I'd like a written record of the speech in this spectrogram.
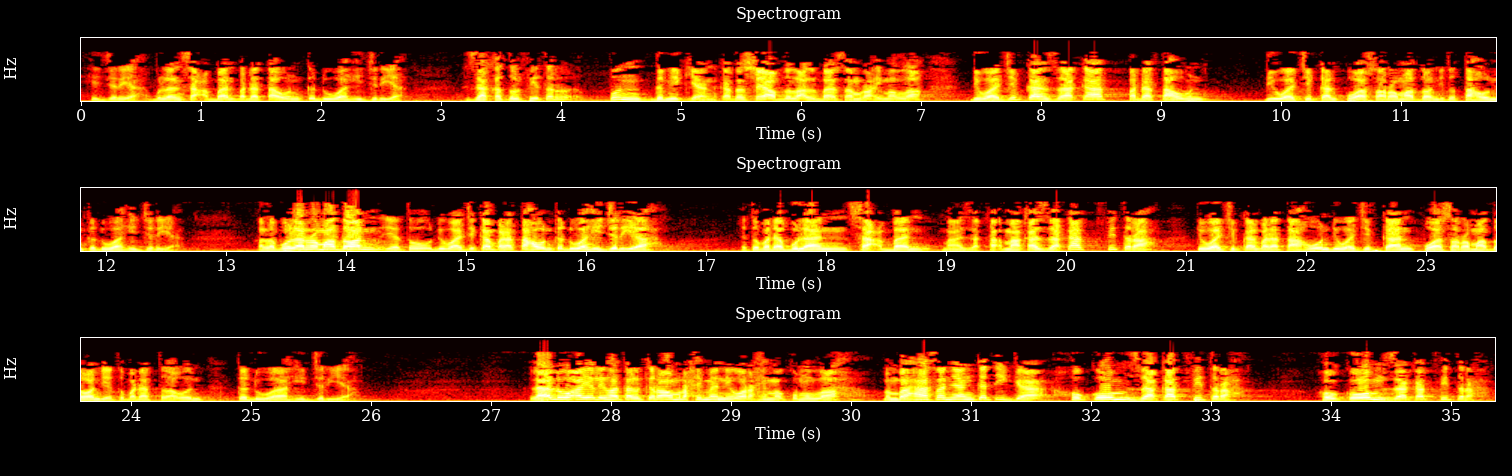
Hijriah, bulan Sa'ban pada tahun kedua Hijriah. Zakatul fitr pun demikian. Kata Syekh Abdullah Al-Basam rahimahullah, diwajibkan zakat pada tahun diwajibkan puasa Ramadan itu tahun kedua Hijriah. Kalau bulan Ramadan yaitu diwajibkan pada tahun kedua Hijriah, itu pada bulan Sa'ban, maka zakat fitrah diwajibkan pada tahun diwajibkan puasa Ramadan yaitu pada tahun kedua Hijriah. Lalu ayat lihatal kiram rahimani wa rahimakumullah. Pembahasan yang ketiga, hukum zakat fitrah. Hukum zakat fitrah.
